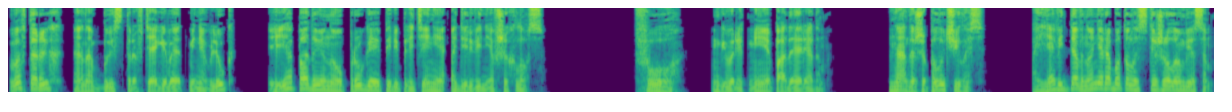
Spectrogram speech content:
Во-вторых, она быстро втягивает меня в люк, и я падаю на упругое переплетение одеревеневших лос. «Фу», — говорит Мия, падая рядом. «Надо же, получилось. А я ведь давно не работала с тяжелым весом.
